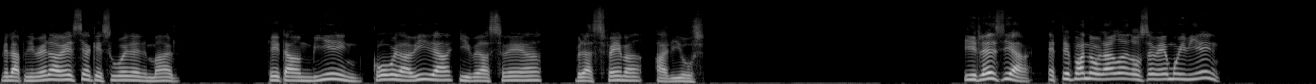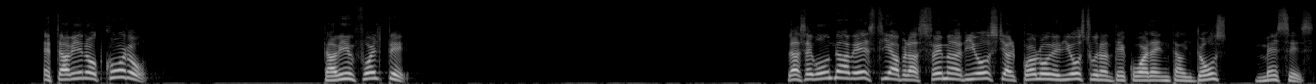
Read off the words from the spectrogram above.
de la primera bestia que sube del mar, que también cobra vida y blasfema, blasfema a Dios. Iglesia, este panorama no se ve muy bien. Está bien oscuro. Está bien fuerte. La segunda bestia blasfema a Dios y al pueblo de Dios durante 42 meses.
